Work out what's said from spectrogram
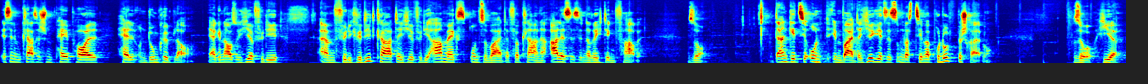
ist in dem klassischen PayPal hell und dunkelblau. Ja, genauso hier für die, ähm, für die Kreditkarte, hier für die Amex und so weiter, für Klarna. Alles ist in der richtigen Farbe. So, dann geht es hier unten eben weiter. Hier geht es jetzt um das Thema Produktbeschreibung. So, hier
